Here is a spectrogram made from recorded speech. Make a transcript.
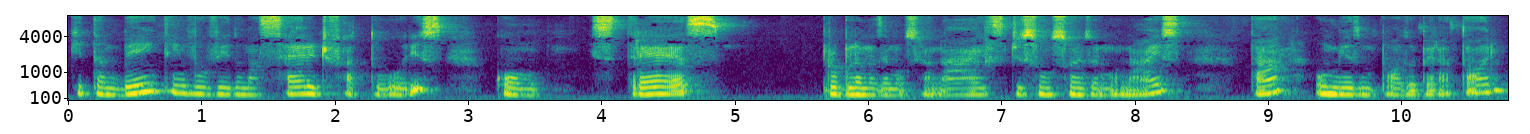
que também tem envolvido uma série de fatores, como estresse, problemas emocionais, disfunções hormonais, tá? Ou mesmo pós-operatório,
